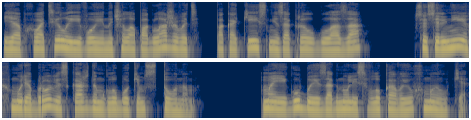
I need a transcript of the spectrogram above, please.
Я обхватила его и начала поглаживать, пока Кейс не закрыл глаза, все сильнее хмуря брови с каждым глубоким стоном. Мои губы изогнулись в лукавой ухмылке.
